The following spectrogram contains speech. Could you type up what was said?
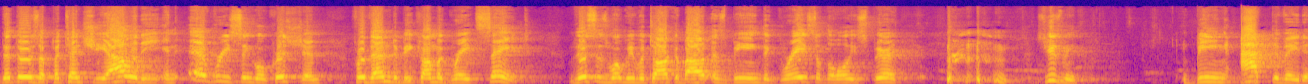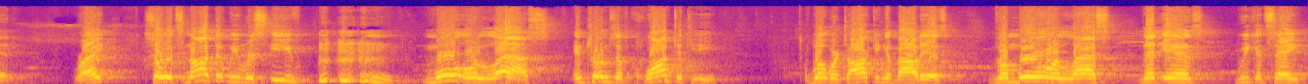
that there is a potentiality in every single Christian for them to become a great saint. This is what we would talk about as being the grace of the Holy Spirit, excuse me, being activated, right? So it's not that we receive more or less in terms of quantity. What we're talking about is the more or less that is, we could say,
